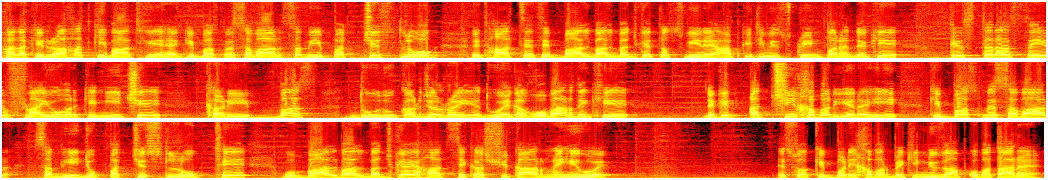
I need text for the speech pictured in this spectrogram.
हालाँकि राहत की बात यह है कि बस में सवार सभी 25 लोग इस हादसे से बाल बाल बच गए। तस्वीरें आपकी टीवी स्क्रीन पर हैं। देखिए, किस तरह से फ्लाईओवर के नीचे खड़ी बस धू धू कर जल रही है, धुएँ का गुबार देखिए। लेकिन अच्छी खबर यह रही कि बस में सवार सभी जो 25 लोग थे, वो बाल बाल बच गए, हादसे का शिकार नहीं हुए। इस वक्त की बड़ी खबर ब्रेकिंग न्यूज़ आपको बता रहे हैं।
